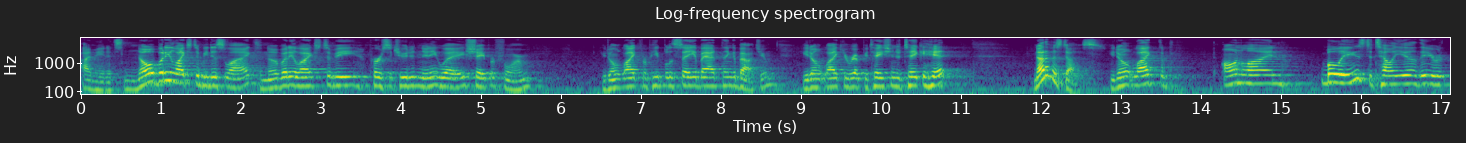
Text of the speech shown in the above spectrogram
I mean, it's nobody likes to be disliked, nobody likes to be persecuted in any way, shape, or form. You don't like for people to say a bad thing about you. You don't like your reputation to take a hit. None of us does. You don't like the online bullies to tell you that you're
